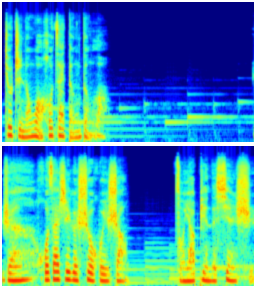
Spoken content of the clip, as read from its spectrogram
就只能往后再等等了。人活在这个社会上，总要变得现实。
